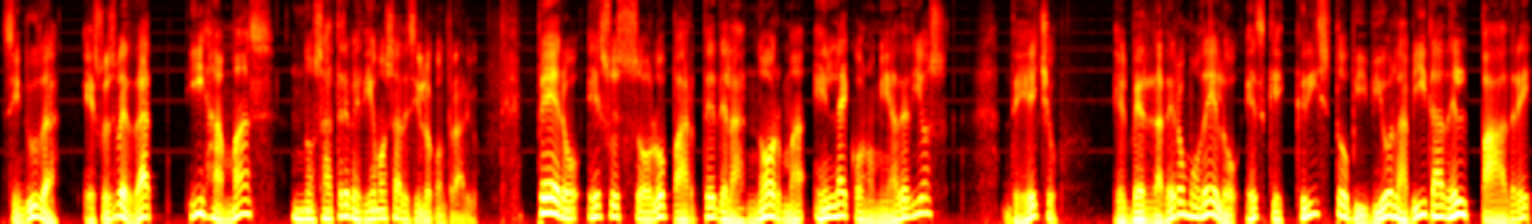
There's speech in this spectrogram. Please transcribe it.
Sin duda, eso es verdad y jamás nos atreveríamos a decir lo contrario. Pero eso es solo parte de la norma en la economía de Dios. De hecho, el verdadero modelo es que Cristo vivió la vida del Padre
